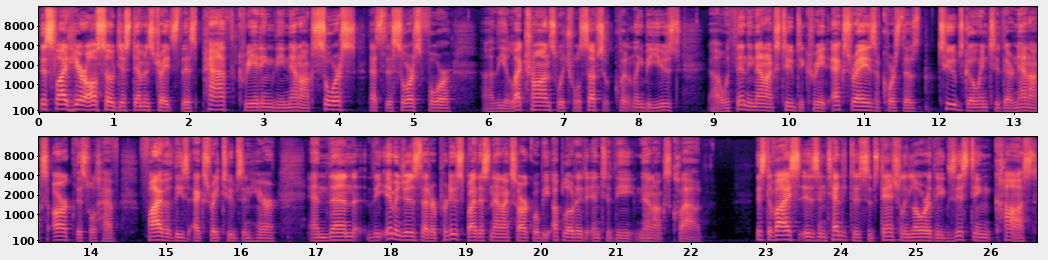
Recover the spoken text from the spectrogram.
This slide here also just demonstrates this path, creating the Nanox source. That's the source for uh, the electrons, which will subsequently be used uh, within the Nanox tube to create X-rays. Of course, those tubes go into their Nanox arc. This will have five of these X-ray tubes in here. And then the images that are produced by this Nanox arc will be uploaded into the Nanox cloud. This device is intended to substantially lower the existing cost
